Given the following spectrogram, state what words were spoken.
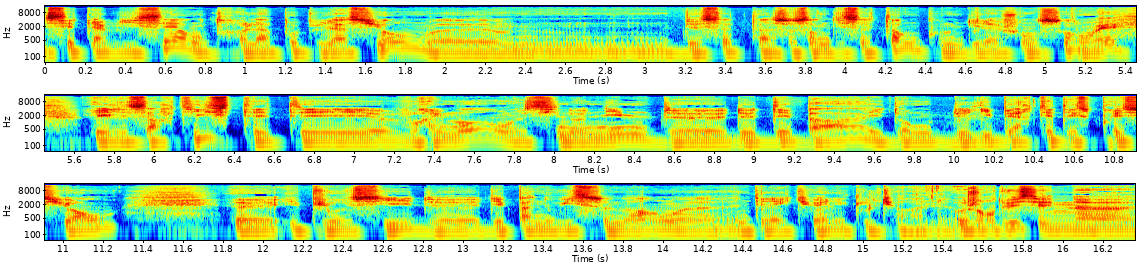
s'établissaient entre la population de 7 à 77 ans, comme dit la chanson, oui. et les artistes étaient vraiment synonymes de, de débat et donc de liberté d'expression et puis aussi d'épanouissement intellectuel et culturel. Aujourd'hui, c'est une,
